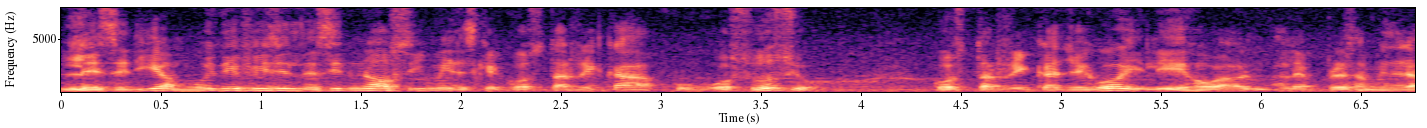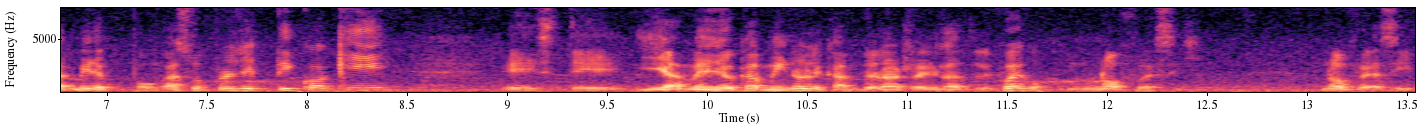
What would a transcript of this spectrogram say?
le sería muy difícil decir, no, sí, mire, es que Costa Rica jugó sucio. Costa Rica llegó y le dijo a, la empresa minera, mire, ponga su proyectico aquí, este, y a medio camino le cambió las reglas del juego. No fue así, no fue así.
